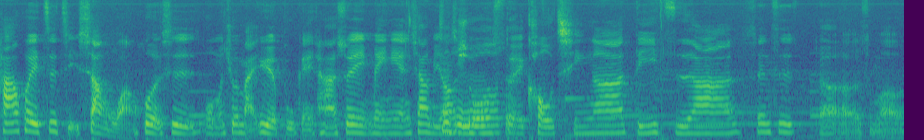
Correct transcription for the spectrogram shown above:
他会自己上网，或者是我们去买乐谱给他，所以每年像比方说对口琴啊、笛子啊，甚至呃什么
